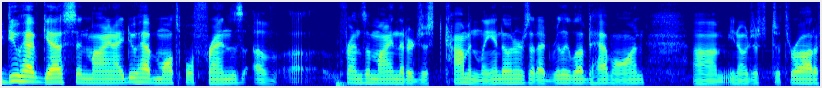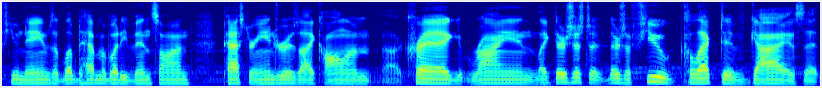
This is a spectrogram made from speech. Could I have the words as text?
do have guests in mind. I do have multiple friends of uh, friends of mine that are just common landowners that I'd really love to have on. Um, you know, just to throw out a few names, I'd love to have my buddy Vince on, Pastor Andrew, as I call him, uh, Craig, Ryan. Like, there's just a there's a few collective guys that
